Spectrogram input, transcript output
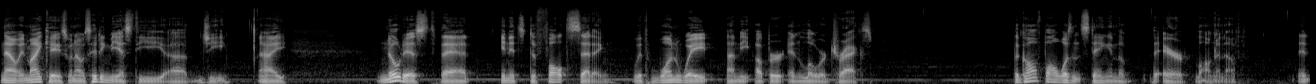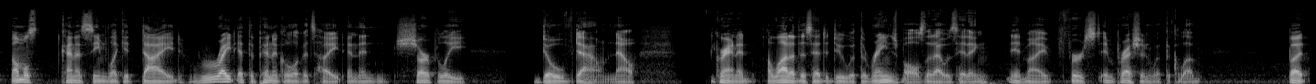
Now, in my case, when I was hitting the STG, uh, I noticed that in its default setting, with one weight on the upper and lower tracks, the golf ball wasn't staying in the, the air long enough. It almost kind of seemed like it died right at the pinnacle of its height and then sharply dove down. Now, granted, a lot of this had to do with the range balls that I was hitting in my first impression with the club, but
